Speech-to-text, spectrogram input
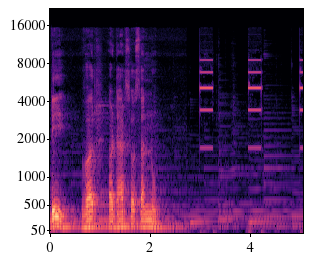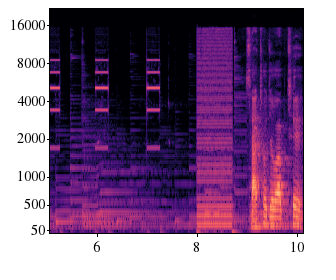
ડી, વર્ષ અઢારસો સન્નું સાચો જવાબ છે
